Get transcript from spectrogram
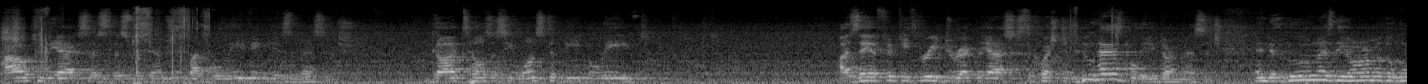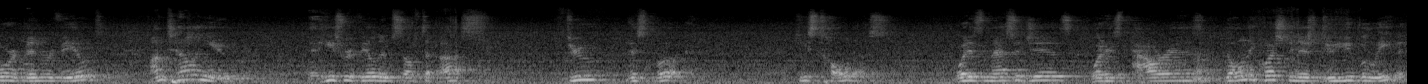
How can we access this redemption? By believing His message. God tells us He wants to be believed. Isaiah 53 directly asks the question Who has believed our message? And to whom has the arm of the Lord been revealed? I'm telling you that He's revealed Himself to us through this book. He's told us what His message is, what His power is. The only question is do you believe it?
